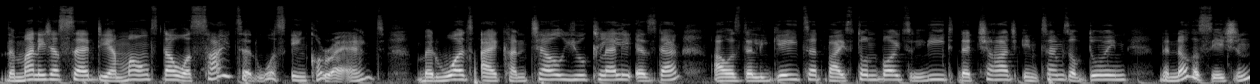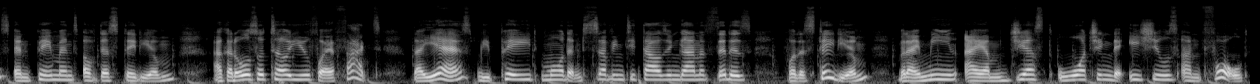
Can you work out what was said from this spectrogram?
the manager said the amount that was cited was incorrect, but what I can tell you clearly is that I was delegated by Stonebwoy to lead the charge in terms of doing the negotiations and payment of the stadium. I can also tell you for a fact that yes, we paid more than 70,000 Ghana cedis for the stadium, but I mean, I am just watching the issues unfold,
